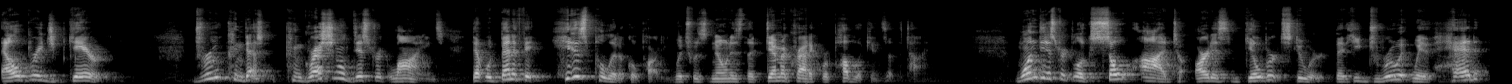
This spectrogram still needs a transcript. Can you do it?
Elbridge Gerry, drew congressional district lines that would benefit his political party, which was known as the Democratic Republicans at the time. One district looked so odd to artist Gilbert Stuart that he drew it with head,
